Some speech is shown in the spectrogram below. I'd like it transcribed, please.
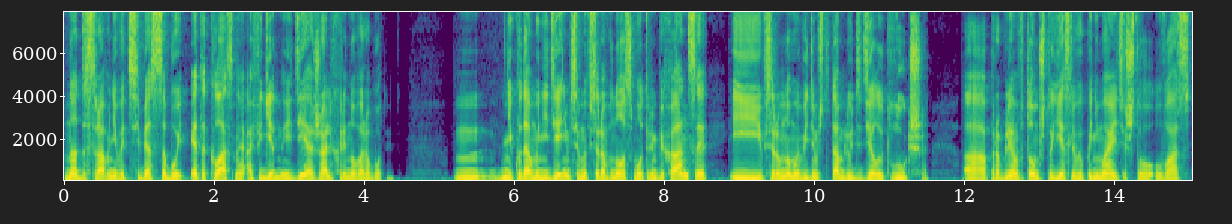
надо сравнивать себя с собой. Это классная, офигенная идея, жаль, хреново работает. Никуда мы не денемся, мы все равно смотрим биханцы, и все равно мы видим, что там люди делают лучше. А проблема в том, что если вы понимаете, что у вас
